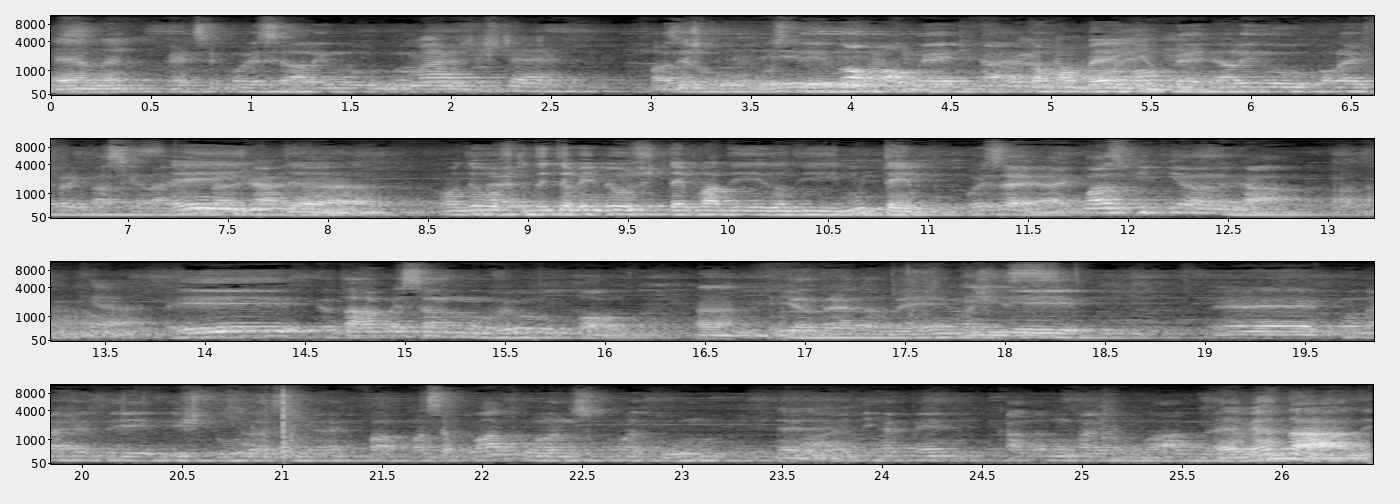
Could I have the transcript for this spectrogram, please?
É, né? A gente se conheceu ali no... no Magistério. Fazendo o curso de normalmente, já. Normalmente. Normalmente, ali no Colégio Frei Cassiano. Eita! Onde eu é. estudei também meus tempos lá de, de muito tempo. Pois é, aí quase 20 anos já. Quase 20 anos. E eu estava pensando, viu, Paulo? Ah. E André também, eu acho Isso. que é, quando a gente estuda assim, né, passa quatro anos com uma turma, é. aí de repente cada um vai para um lado, né? É verdade.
